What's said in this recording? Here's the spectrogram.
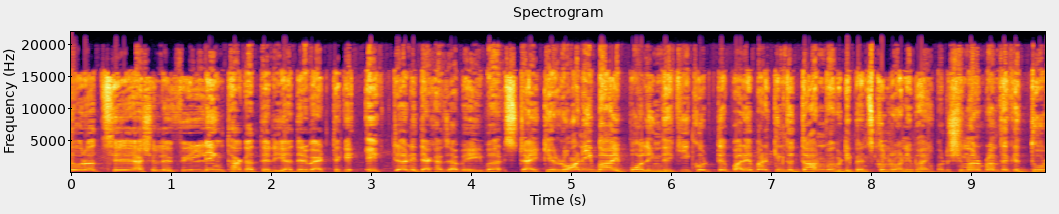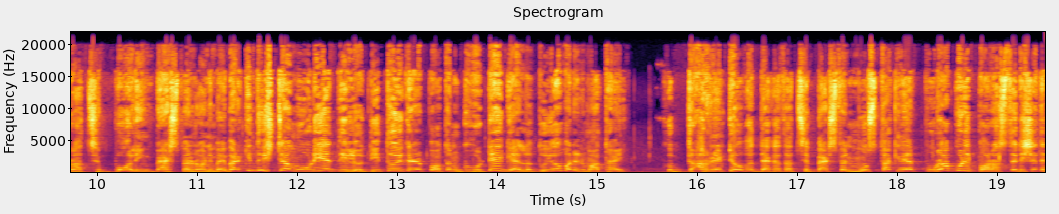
দৌড়াচ্ছে। আসলে ফিল্ডিং থাকাতে রিয়াদের ব্যাট থেকে একটানি দেখা যাবে। এইবার স্ট্রাইকে রনি ভাই বোলিং দিয়ে কি করতে পারে? এবার কিন্তু দারুণ ভাবে ডিফেন্স করল রনি ভাই। সীমানা প্রান্ত থেকে দৌড়াচ্ছে বোলিং ব্যাটসম্যান রনি ভাই। এবার কিন্তু স্টাম্প উড়িয়ে দিল দ্বিতীয় উইকেটের পতন ঘটে গেল দুই ওভারের মাথায়। খুব দারুণ একটি ওভার দেখা যাচ্ছে। ব্যাটসম্যান মুস্তাকিমের পুরাপুরি পরাস্তের সাথে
